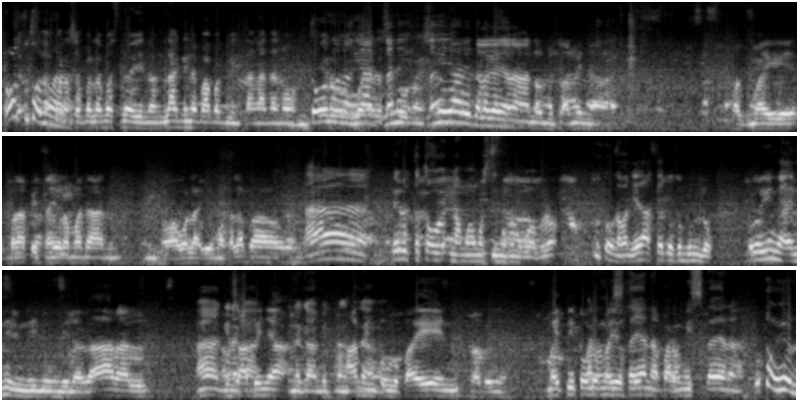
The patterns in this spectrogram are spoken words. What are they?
Oo, totoo naman. Para sa palabas na yun, ang laging napapagbintangan ano. Pero ano nangyari, nani- nangyayari talaga yan na ano dun sa amin na pag may malapit na yung Ramadan, mawawala yung mga kalabaw. Ah, pero totoo ng mga Muslim mo bro? Totoo naman, ito sa bundok. Pero yun nga, hindi, hindi, hindi nag-aaral. Ah, Ang ginaga- sabi niya, ginagamit ng Amin itong lupain, sabi niya. May titulo Parang kayo. mista yan ah, parang mista yan ah. Totoo yun.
